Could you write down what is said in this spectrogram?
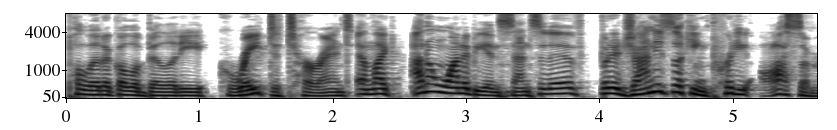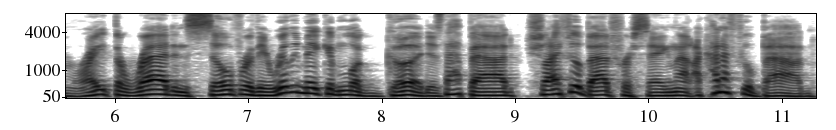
political ability, great deterrent, and like, I don't want to be insensitive, but Ajani's looking pretty awesome, right? The red and silver, they really make him look good. Is that bad? Should I feel bad for saying that? I kind of feel bad.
